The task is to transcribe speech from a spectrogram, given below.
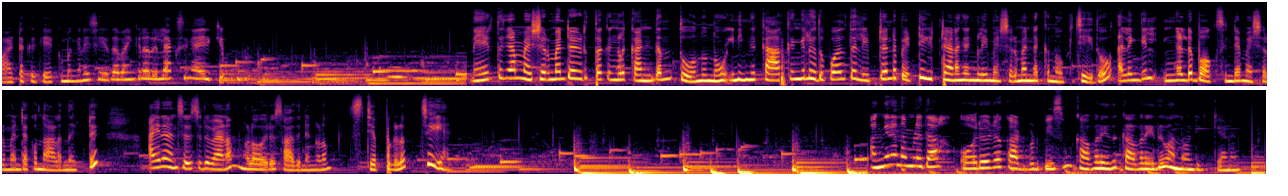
പാട്ടൊക്കെ കേൾക്കുമ്പോൾ ഇങ്ങനെ ചെയ്താൽ ഭയങ്കര റിലാക്സിങ് ആയിരിക്കും. നേരത്തെ ഞാൻ മെഷർമെന്റ് എടുത്തൊക്കെ നിങ്ങൾ കണ്ടെന്ന് തോന്നുന്നു. ഇനി നിങ്ങൾക്ക് ആർക്കെങ്കിലും ഇതുപോലത്തെ ലിപ്റ്റന്റെ പെട്ടി കിട്ടുകയാണെങ്കിൽ നിങ്ങൾ ഈ മെഷർമെന്റ് ഒക്കെ നോക്കി ചെയ്തോ. അല്ലെങ്കിൽ നിങ്ങളുടെ ബോക്സിന്റെ മെഷർമെന്റ് ഒക്കെ ഒന്ന് അളന്നിട്ട് അതിനനുസരിച്ചിട്ട് വേണം നിങ്ങൾ ഓരോ സാധനങ്ങളും സ്റ്റെപ്പുകളും ചെയ്യാൻ. അങ്ങനെ നമ്മളിതാ ഓരോരോ കാർഡ്ബോർഡ് പീസും കവർ ചെയ്ത് കവർ ചെയ്ത് വന്നുകൊണ്ടിരിക്കുകയാണ്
